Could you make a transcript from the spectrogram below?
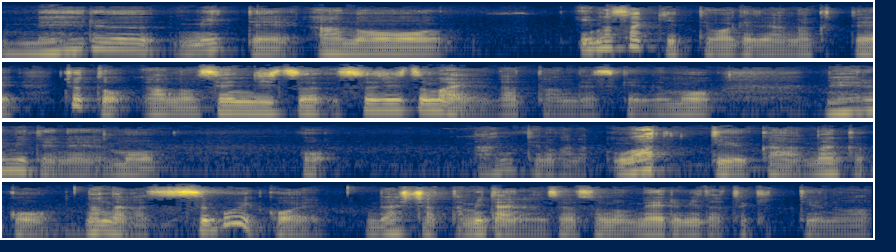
メール見て、あの、今さっきってわけではなくて、ちょっとあの先日、数日前だったんですけれども、メール見てね、もう、こう、なんていうのかな、わっていうか、なんかこう、なんだかすごい声出しちゃったみたいなんですよ。そのメール見た時っていうのは。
